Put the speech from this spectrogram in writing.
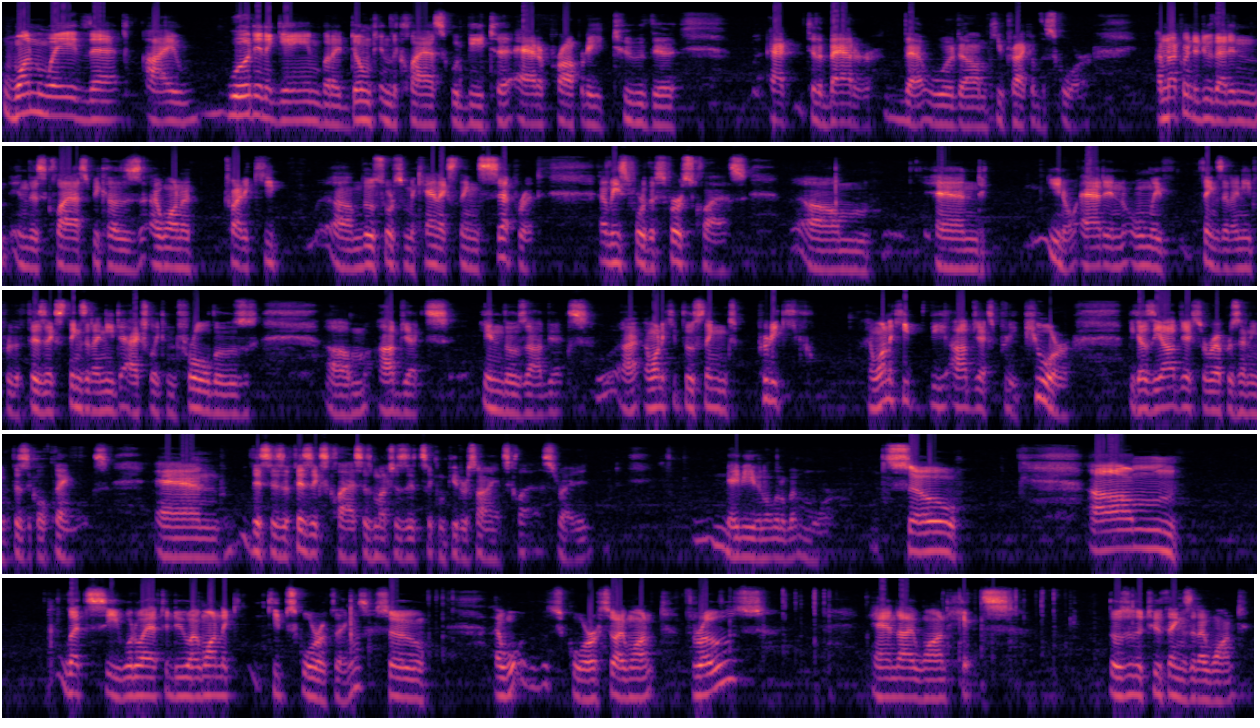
one way that I would in a game, but I don't in the class, would be to add a property to the to the batter that would um, keep track of the score. I'm not going to do that in in this class because I want to try to keep um, those sorts of mechanics things separate, at least for this first class, um, and you know add in only things that I need for the physics, things that I need to actually control those um, objects in those objects. I, I want to keep those things pretty. I want to keep the objects pretty pure because the objects are representing physical things and this is a physics class as much as it's a computer science class, right? It, maybe even a little bit more. So, um, let's see, what do I have to do? I want to keep score of things. So, I want score. So I want throws, and I want hits. Those are the two things that I want.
